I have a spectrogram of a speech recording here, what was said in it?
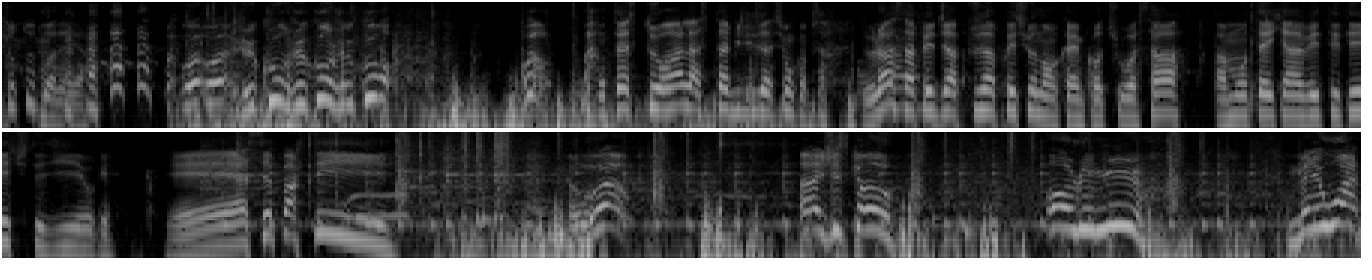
Surtout toi d'ailleurs. ouais, ouais, je cours, je cours, je cours. On testera la stabilisation comme ça. De là, ça fait déjà plus impressionnant quand même quand tu vois ça. À monter avec un VTT, tu te dis, ok, et c'est parti. Wow. Allez, jusqu'en haut. Oh, le mur. Mais les watts.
